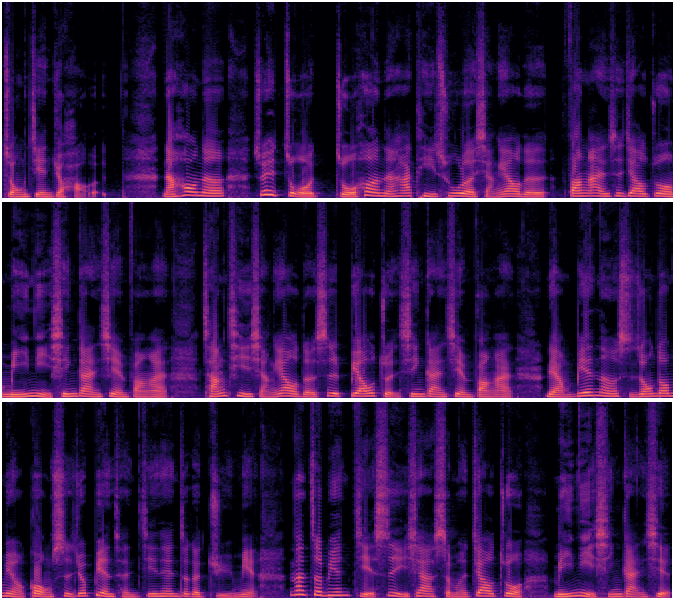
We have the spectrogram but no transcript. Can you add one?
中间就好了。”然后呢？所以佐佐贺呢，他提出了想要的方案是叫做迷你新干线方案，长崎想要的是标准新干线方案，两边呢始终都没有共识，就变成今天这个局面。那这边解释一下，什么叫做迷你新干线？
